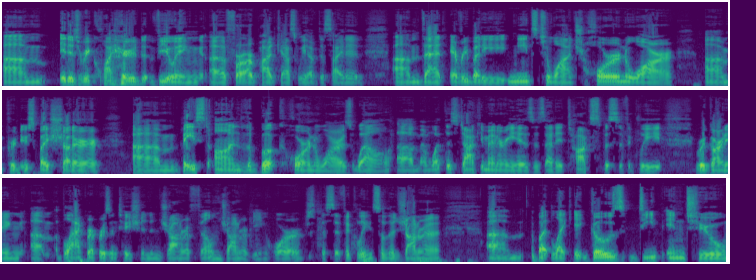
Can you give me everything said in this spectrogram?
Um, it is required viewing uh, for our podcast. We have decided um, that everybody needs to watch horror noir um, produced by Shudder um, based on the book Horror Noir as well. Um, and what this documentary is, is that it talks specifically regarding um, black representation in genre film, genre being horror specifically. So the genre, um, but like it goes deep into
